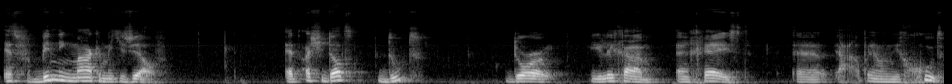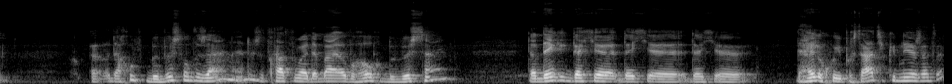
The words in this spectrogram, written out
het verbinding maken met jezelf. En als je dat doet, door je lichaam en geest eh, ja, op een of andere manier goed, eh, daar goed bewust van te zijn. Hè? Dus het gaat voor mij daarbij over hoger bewustzijn. Dan denk ik dat je, dat je, dat je een hele goede prestatie kunt neerzetten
